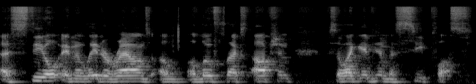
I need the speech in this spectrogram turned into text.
a steal in the later rounds, a, a low flex option. So I give him a C plus.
